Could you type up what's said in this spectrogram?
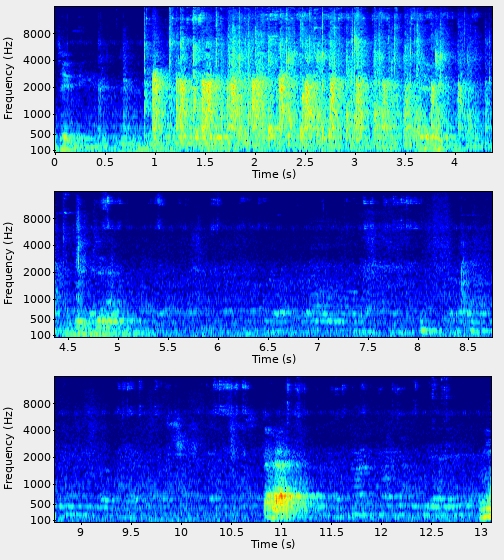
जय भीम जय भीम तर मी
